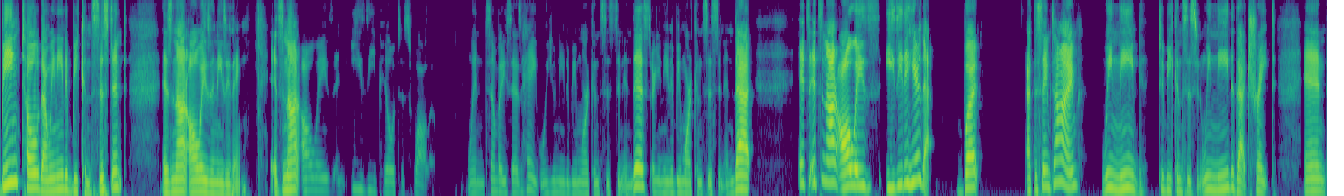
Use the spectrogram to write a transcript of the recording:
being told that we need to be consistent is not always an easy thing. It's not always an easy pill to swallow when somebody says, "Hey, well you need to be more consistent in this or you need to be more consistent in that." It's it's not always easy to hear that. But at the same time, we need to be consistent. We need that trait. And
